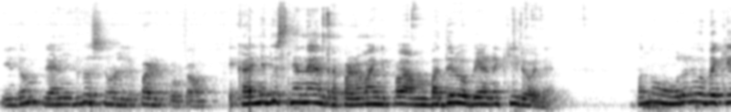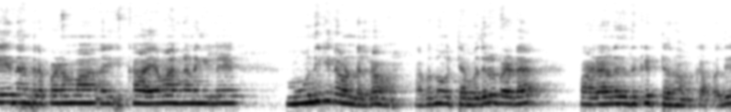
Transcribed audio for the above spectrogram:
ഇതും രണ്ട് ദിവസത്തിനുള്ളിൽ പഴുക്കും കഴിഞ്ഞ ദിവസം ഞാൻ നേന്ത്രപ്പഴം വാങ്ങിയപ്പോൾ അമ്പത് രൂപയാണ് കിലോന്. അപ്പം നൂറ് രൂപയ്ക്ക് നേന്ത്രപ്പഴം വാ കായ വാങ്ങണമെങ്കിൽ മൂന്ന് കിലോ ഉണ്ടല്ലോ. അപ്പോൾ നൂറ്റമ്പത് രൂപയുടെ പഴമാണ് ഇത് കിട്ടുക നമുക്ക്. അപ്പോൾ ഇത്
